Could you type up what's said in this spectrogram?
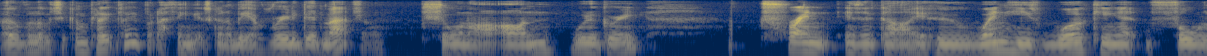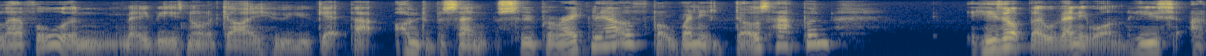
overlooked it completely, but I think it's going to be a really good match. I'm sure Arn would agree. Trent is a guy who, when he's working at full level, and maybe he's not a guy who you get that 100% super regularly out of, but when it does happen, he's up there with anyone. He's a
